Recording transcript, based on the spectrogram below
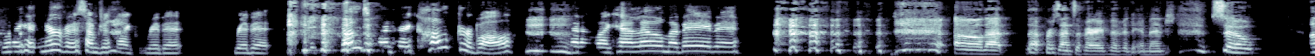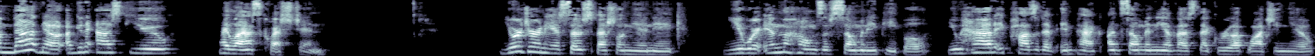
when I get nervous, I'm just like, ribbit, ribbit. Sometimes I'm very comfortable. And I'm like, hello, my baby. oh, that that presents a very vivid image. So, on that note, I'm going to ask you my last question. Your journey is so special and unique. You were in the homes of so many people. You had a positive impact on so many of us that grew up watching you.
